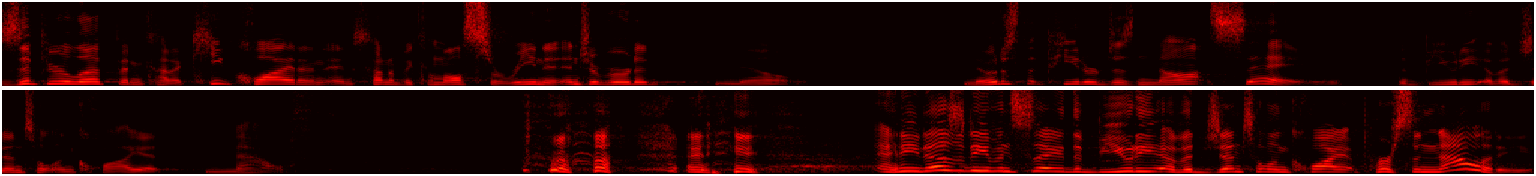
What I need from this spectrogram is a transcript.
zip your lip and kind of keep quiet and, and kind of become all serene and introverted? No. Notice that Peter does not say the beauty of a gentle and quiet mouth. and, he, and he doesn't even say the beauty of a gentle and quiet personality.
